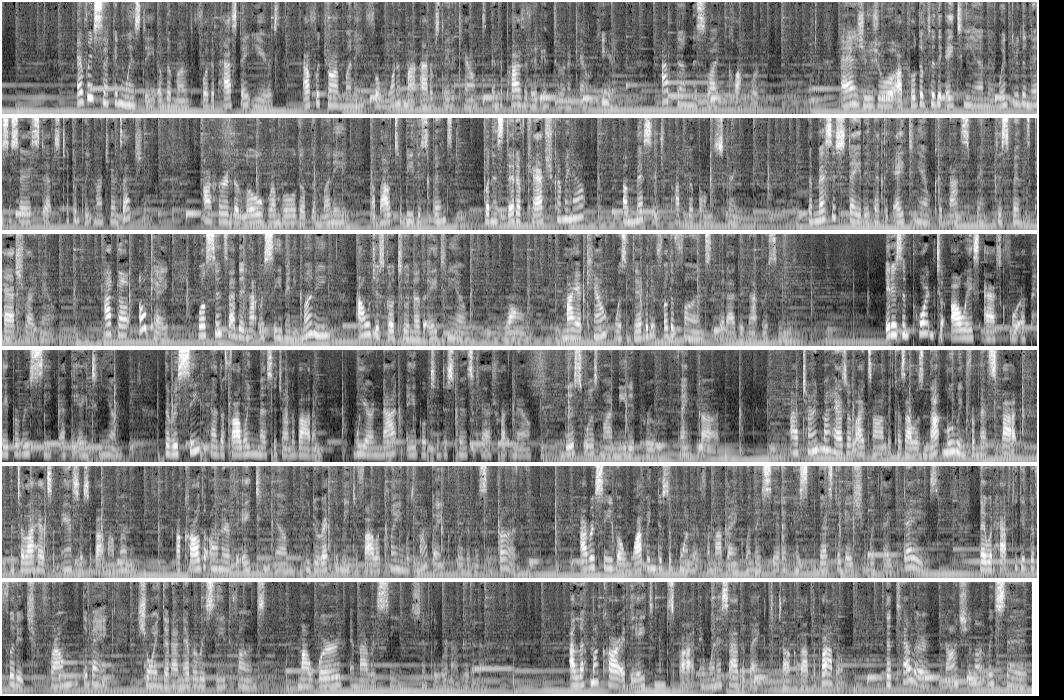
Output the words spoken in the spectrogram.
Every second Wednesday of the month for the past eight years, I've withdrawn money from one of my out of state accounts and deposited it into an account here. I've done this like clockwork. As usual, I pulled up to the ATM and went through the necessary steps to complete my transaction. I heard the low rumble of the money about to be dispensed, but instead of cash coming out, a message popped up on the screen. The message stated that the ATM could not spend, dispense cash right now. I thought, okay, well, since I did not receive any money, I will just go to another ATM. Wrong. My account was debited for the funds that I did not receive. It is important to always ask for a paper receipt at the ATM. The receipt had the following message on the bottom We are not able to dispense cash right now. This was my needed proof. Thank God. I turned my hazard lights on because I was not moving from that spot until I had some answers about my money. I called the owner of the ATM who directed me to file a claim with my bank for the missing funds. I received a whopping disappointment from my bank when they said an investigation would take days. They would have to get the footage from the bank showing that I never received funds. My word and my receipt simply were not good enough. I left my car at the ATM spot and went inside the bank to talk about the problem. The teller nonchalantly said,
